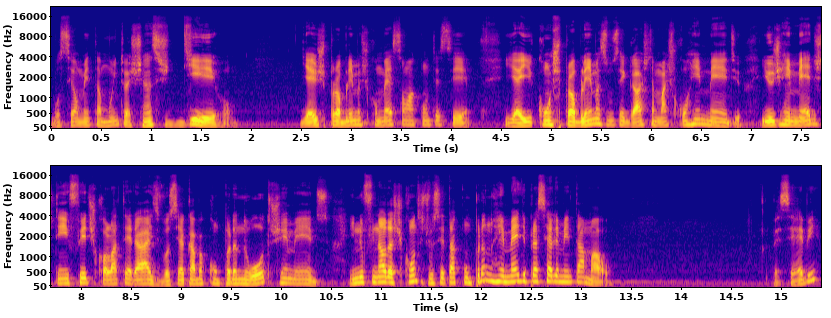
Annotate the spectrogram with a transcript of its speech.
você aumenta muito as chances de erro. E aí os problemas começam a acontecer. E aí com os problemas você gasta mais com remédio. E os remédios têm efeitos colaterais. Você acaba comprando outros remédios. E no final das contas você está comprando remédio para se alimentar mal. Percebe?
